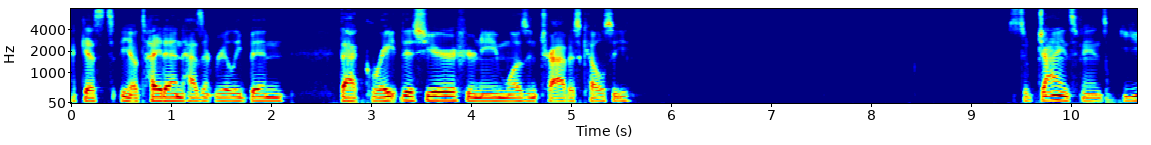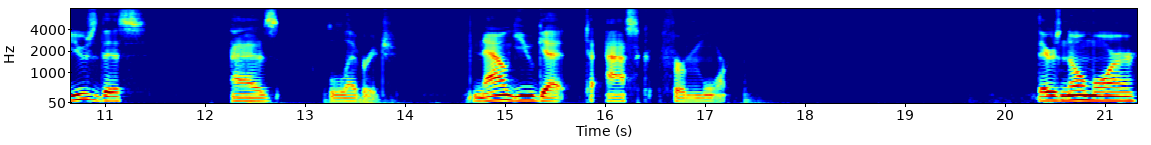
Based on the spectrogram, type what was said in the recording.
I guess, you know, tight end hasn't really been that great this year if your name wasn't Travis Kelce. So, Giants fans, use this as leverage. Now you get to ask for more. There's no more,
